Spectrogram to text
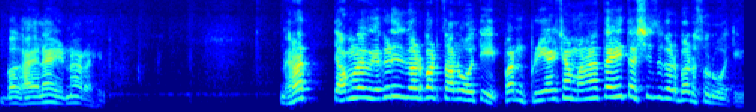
बघायला येणार आहे. घरात त्यामुळे वेगळीच गडबड चालू होती पण प्रियाच्या मनातही तशीच गडबड सुरू होती.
